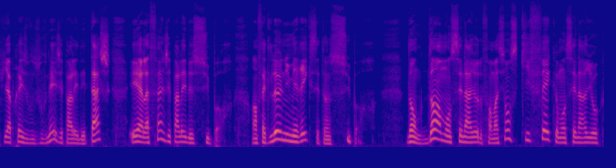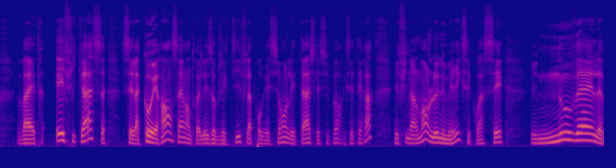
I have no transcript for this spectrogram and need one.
Puis après, je vous souvenez, j'ai parlé des tâches et à la fin, j'ai parlé de support. En fait, le numérique, c'est un support. Donc, dans mon scénario de formation, ce qui fait que mon scénario va être efficace, c'est la cohérence hein, entre les objectifs, la progression, les tâches, les supports, etc. Et finalement, le numérique, c'est quoi? C'est une nouvelle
